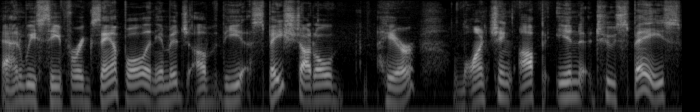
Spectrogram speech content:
And we see, for example, an image of the space shuttle here launching up into space.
